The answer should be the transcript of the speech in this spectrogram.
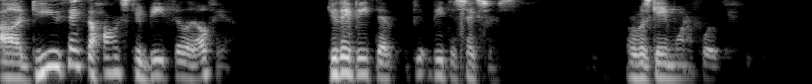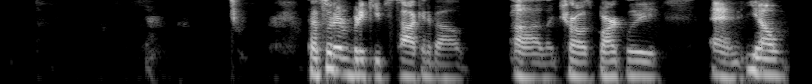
uh, do you think the Hawks can beat Philadelphia? Do they beat the beat the Sixers, or was game one a fluke? That's what everybody keeps talking about. Uh, like Charles Barkley and you know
